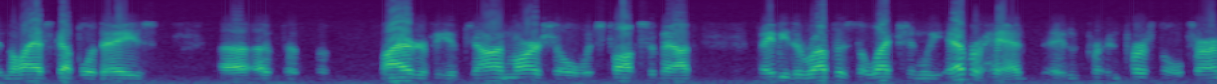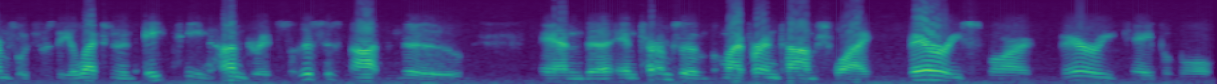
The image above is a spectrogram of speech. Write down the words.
in the last couple of days uh, a, a biography of John Marshall, which talks about maybe the roughest election we ever had in, in personal terms, which was the election in 1800. So this is not new. And uh, in terms of my friend Tom Schweich, very smart, very capable,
